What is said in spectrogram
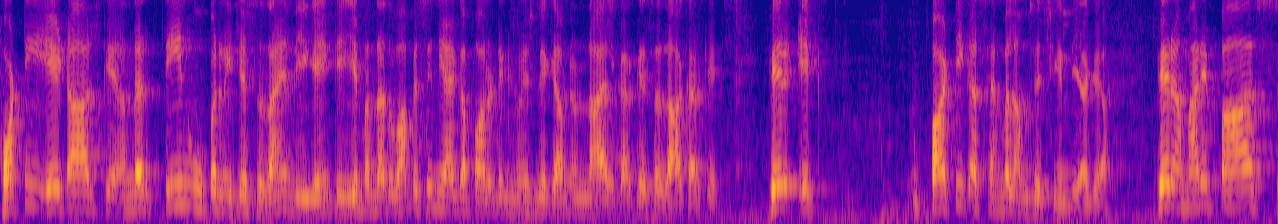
فورٹی ایٹ آرز کے اندر تین اوپر نیچے سزائیں دی گئیں کہ یہ بندہ تو واپس ہی نہیں آئے گا پالیٹکس میں، اس لیے کہ ہم نے نائل کر کے، سزا کر کے۔ پھر ایک پارٹی کا سیمبل ہم سے چھین لیا گیا۔ پھر ہمارے پاس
